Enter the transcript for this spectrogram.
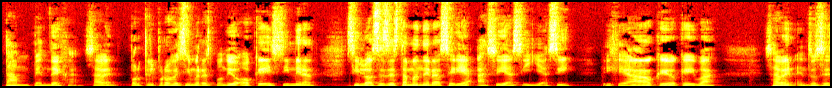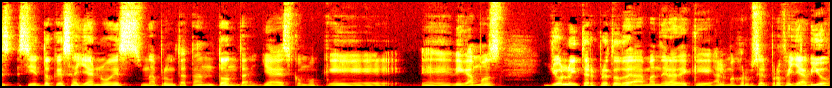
tan pendeja, ¿saben? Porque el profe sí me respondió, ok, sí, miran, si lo haces de esta manera sería así, así y así. Dije, ah, ok, ok, va. ¿Saben? Entonces siento que esa ya no es una pregunta tan tonta, ya es como que, eh, digamos, yo lo interpreto de la manera de que a lo mejor pues el profe ya vio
